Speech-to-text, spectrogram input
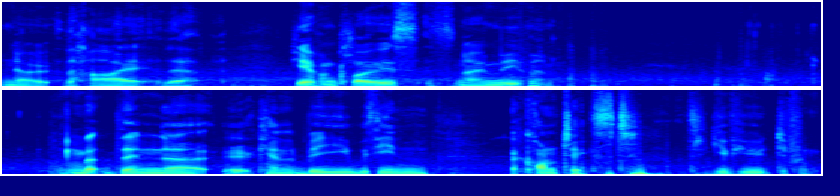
no the high, the, the open close, there's no movement. But then uh, it can be within a context to give you different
